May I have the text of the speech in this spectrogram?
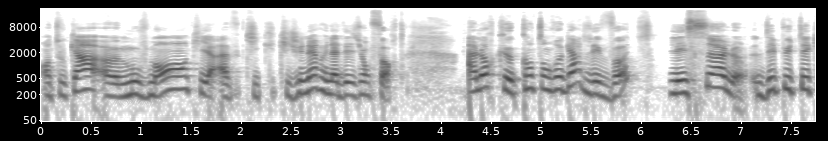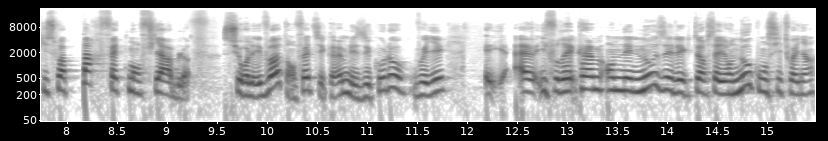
en tout cas un mouvement qui, qui, qui, génère une adhésion forte. Alors que quand on regarde les votes, les seuls députés qui soient parfaitement fiables sur les votes, en fait, c'est quand même les écolos. Vous voyez euh, il faudrait quand même emmener nos électeurs, c'est-à-dire nos concitoyens,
